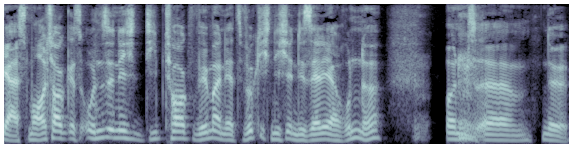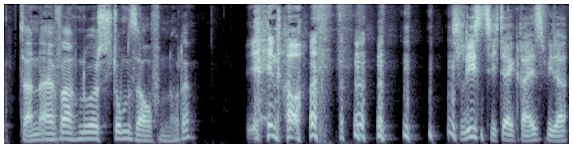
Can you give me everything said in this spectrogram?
Ja, Smalltalk ist unsinnig, Deep Talk will man jetzt wirklich nicht in die Serie Runde. Und ähm, nö, dann einfach nur stumm saufen, oder? Genau. Schließt sich der Kreis wieder.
